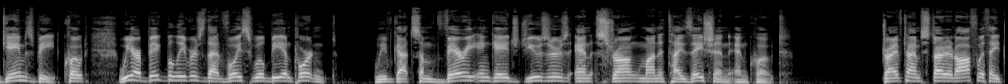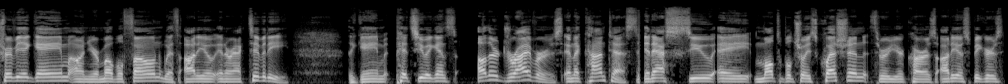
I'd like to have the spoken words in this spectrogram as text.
GamesBeat. Quote, We are big believers that voice will be important. We've got some very engaged users and strong monetization, end quote. DriveTime started off with a trivia game on your mobile phone with audio interactivity. The game pits you against other drivers in a contest. It asks you a multiple choice question through your car's audio speakers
